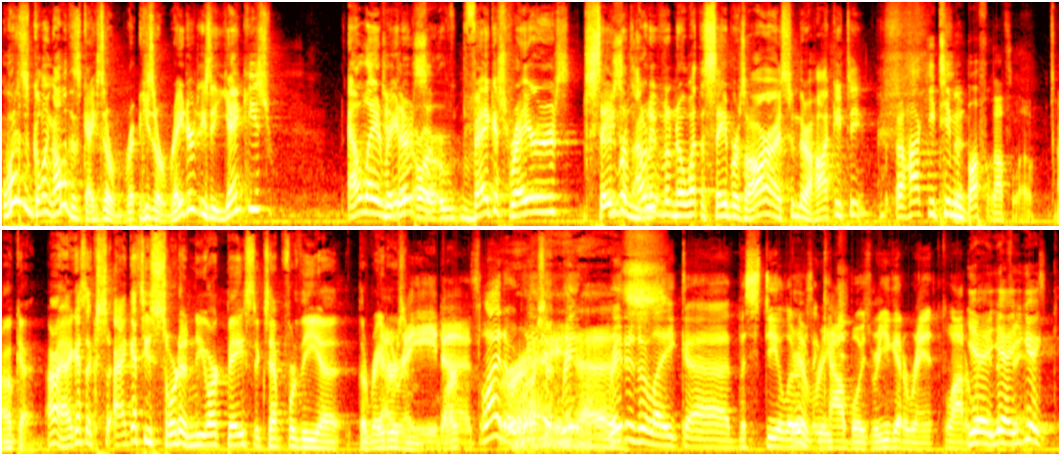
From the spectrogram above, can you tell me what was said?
what is going on with this guy? He's a he's a Raider. He's a Yankees. L.A. Dude, Raiders or some- Vegas Raiders, Sabres. I don't even know what the Sabres are. I assume they're a hockey team. They're a hockey team in Buffalo. Buffalo. Okay, all right. I guess I guess he's sort of New York based, except for the uh, the Raiders. and- Raiders. A lot Raiders. Ra- Raiders are like uh, the Steelers They and reach. Cowboys, where you get a, ran- a lot of Yeah, random yeah. You fans. get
